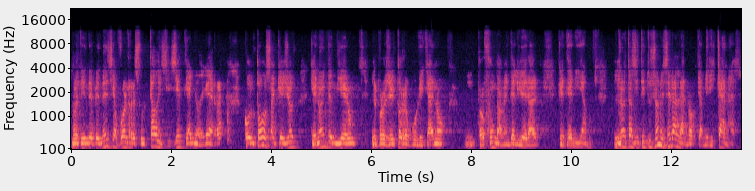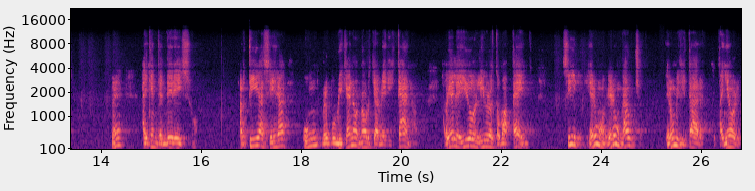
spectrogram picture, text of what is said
nuestra independencia fue el resultado de 17 años de guerra con todos aquellos que no entendieron el proyecto republicano profundamente liberal que teníamos. Nuestras instituciones eran las norteamericanas. ¿eh? Hay que entender eso. Artigas era un republicano norteamericano. Había leído el libro de Thomas Paine Sí, era un, era un gaucho, era un militar español,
